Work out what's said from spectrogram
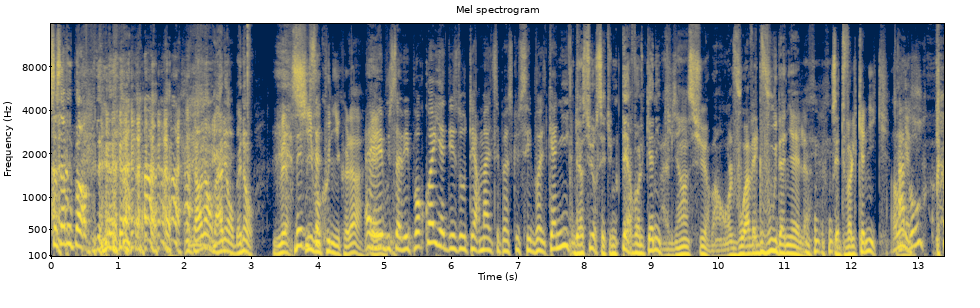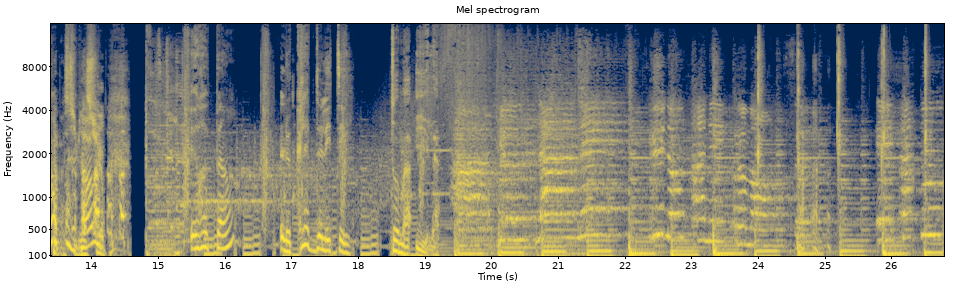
Ça, ça vous parle Non, non, bah non, mais non. Mais Merci beaucoup, Nicolas. Eh, Et- vous savez pourquoi il y a des eaux thermales? C'est parce que c'est volcanique. Bien sûr, c'est une terre volcanique. Ah, bien sûr, bah, on le voit avec vous, Daniel. Vous êtes volcanique. Ah Daniel. bon? Ah bah si, bien sûr. Europe 1, le club de l'été. Thomas Hill. Adieu l'année, une autre année commence. Et partout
